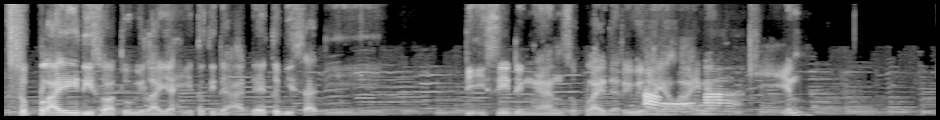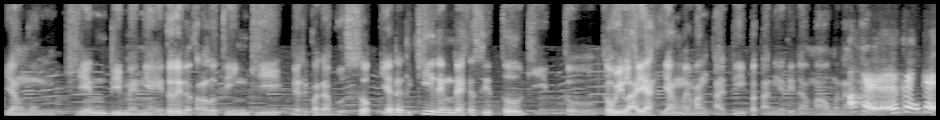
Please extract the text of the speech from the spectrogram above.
supply di suatu wilayah itu tidak ada, itu bisa di diisi dengan supply dari wilayah oh, lain yang mungkin yang mungkin demandnya itu tidak terlalu tinggi daripada busuk ya udah dikirim deh ke situ gitu ke wilayah yang memang tadi petaninya tidak mau menanam. Oke okay, oke okay, oke okay.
